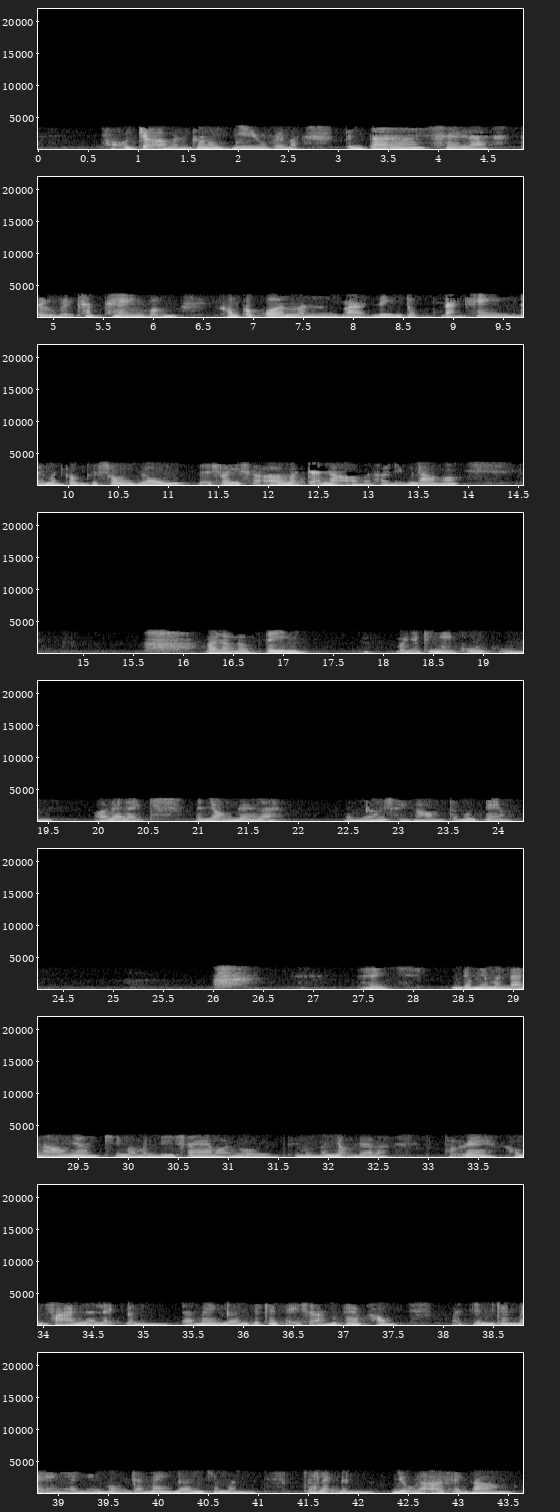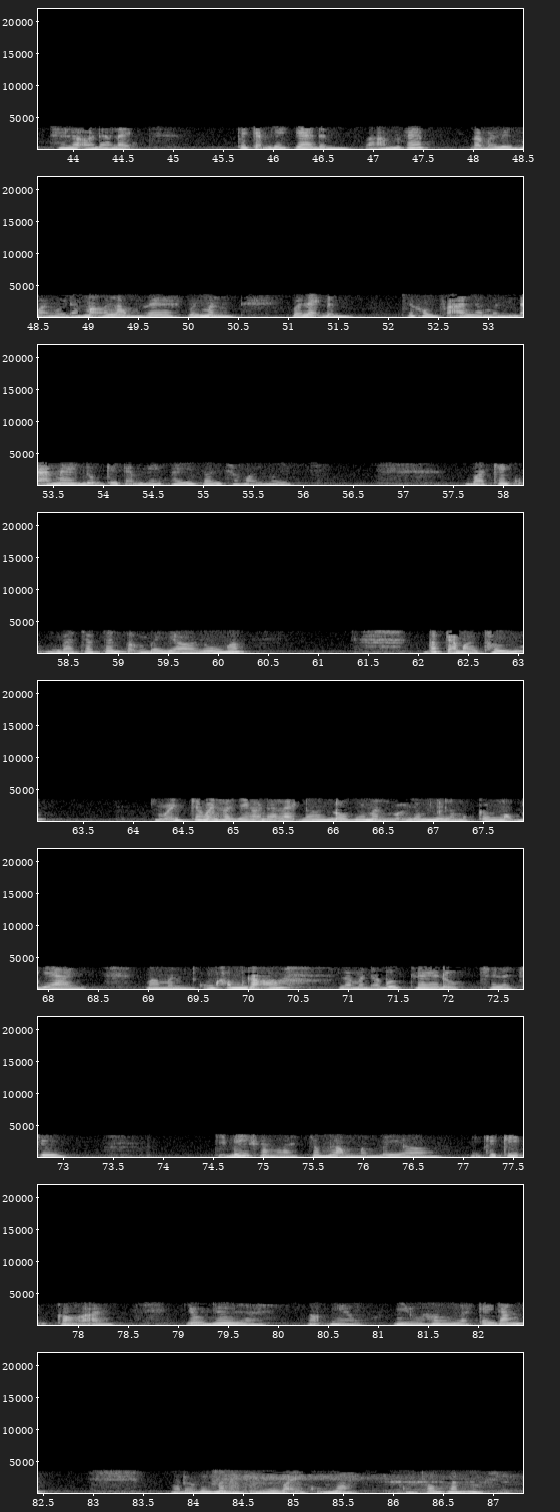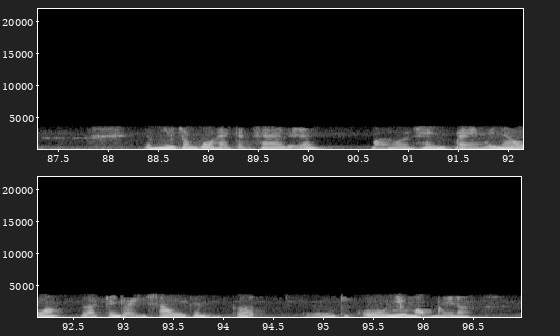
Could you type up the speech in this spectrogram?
hỗ trợ mình rất là nhiều về mặt kinh tế hay là từ việc khách hàng vẫn không có quên mình và liên tục đặt hàng để mình có một cái số vốn để xoay sở và trả nợ vào thời điểm đó. Và lần đầu tiên, vào những cái ngày cuối cùng ở Đà Lạt mình nhận ra là mình nhớ Sài Gòn tới mức nào. Thì, giống như mình đã nói á, khi mà mình đi xa mọi người thì mình mới nhận ra là thật ra không phải là lạc đình đã mang đến cho các bạn sự ấm áp không, mà chính các bạn là những người đã mang đến cho mình, cho lạc đình, dù là ở sài gòn hay là ở đà lạt. Cái cảm giác gia đình và ấm áp là bởi vì mọi người đã mở lòng ra với mình, với lạc đình. Chứ không phải là mình đã mang được cái cảm giác ấy tới cho mọi người. Và cái và cho đến tận bây giờ luôn á, tất cả mọi thứ, khoảng, cái khoảng thời gian ở Đà Lạt đó đối với mình vẫn giống như là một cơn mộng dài, mà mình cũng không rõ là mình đã bước ra được hay là chưa. Chỉ biết rằng là trong lòng mình bây giờ những cái kiếp còn lại dụ như là ngọt ngào nhiều hơn là cay đắng. Mà đối với mình thì như vậy cũng là cũng tốt lắm rồi. Giống như trong vua hài kịch hai vậy á, mọi người hay bàn với nhau á, là cái đoạn sau, cái đoạn kết của cái cô như mộng này nè,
